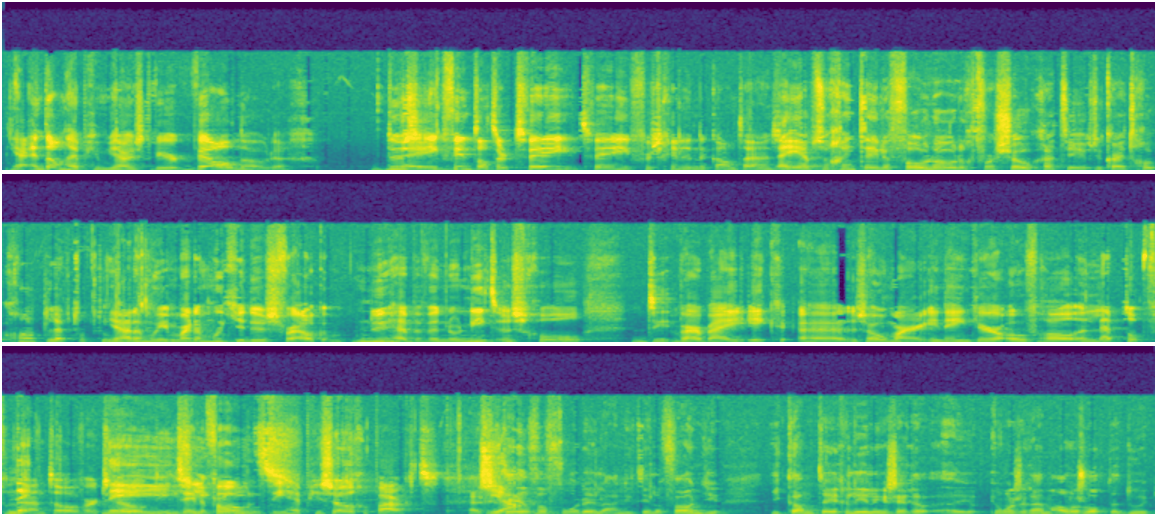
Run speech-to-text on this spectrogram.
ja, en dan heb je hem juist weer wel nodig. Dus Nee. ik vind dat er twee, twee verschillende kanten aan zitten. Nee, je hebt toch geen telefoon nodig voor Socrative? Dan kan je het toch ook gewoon op de laptop doen? Ja, dan moet je, maar dan moet je dus voor elke. Nu hebben we nog niet een school die, waarbij ik eh, zomaar in één keer overal een laptop vandaan Nee. tover. Terwijl Nee, die telefoon, niet. die heb je zo gepakt. Er zitten Ja. heel veel voordelen aan die telefoon. Je, je kan tegen leerlingen zeggen, eh, jongens, ruim alles op. Dat doe ik.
